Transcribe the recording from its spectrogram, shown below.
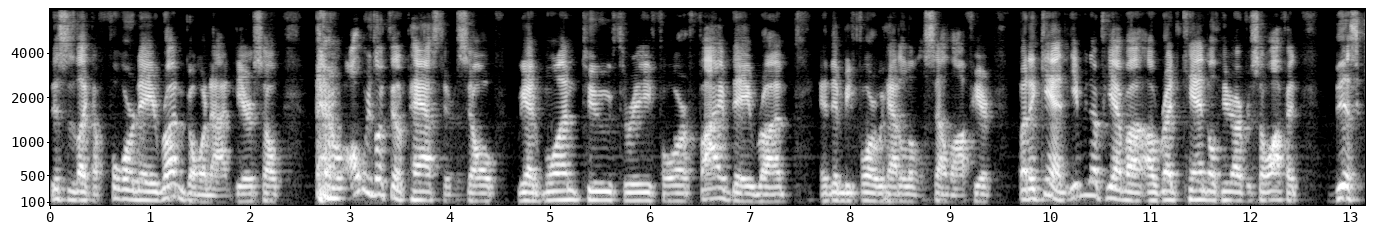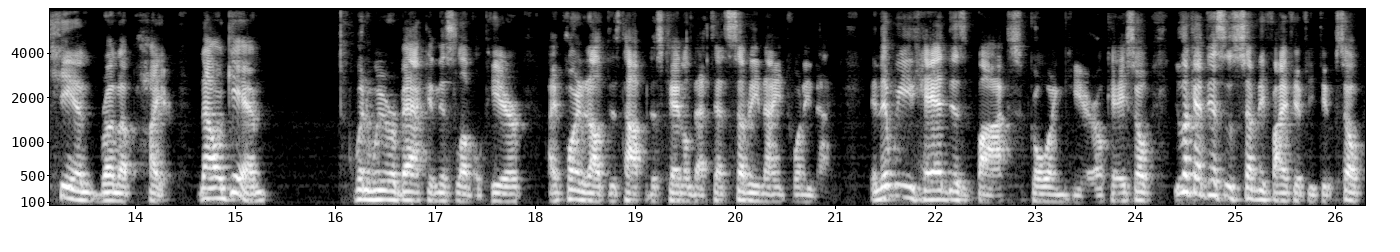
This is like a four day run going on here. So always looked at the past here. So we had one, two, three, four, five day run, and then before we had a little sell off here. But again, even if you have a, a red candle here every so often, this can run up higher. Now, again, when we were back in this level here, I pointed out this top of this candle that's at 79.29. And then we had this box going here, okay? So you look at this as 75.52. So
